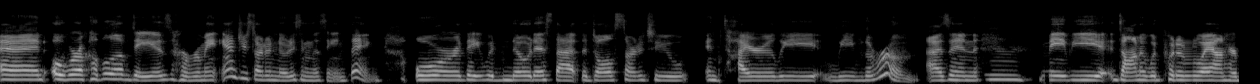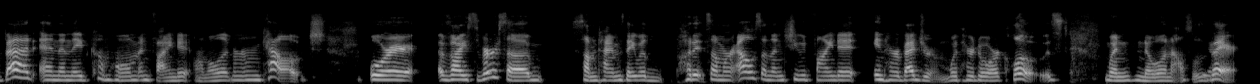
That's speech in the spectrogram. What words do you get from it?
And over a couple of days, her roommate Angie started noticing the same thing. Or they would notice that the doll started to entirely leave the room, as in mm. maybe Donna would put it away on her bed and then they'd come home and find it on the living room couch. Or vice versa. Sometimes they would put it somewhere else and then she would find it in her bedroom with her door closed when no one else was yeah. there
